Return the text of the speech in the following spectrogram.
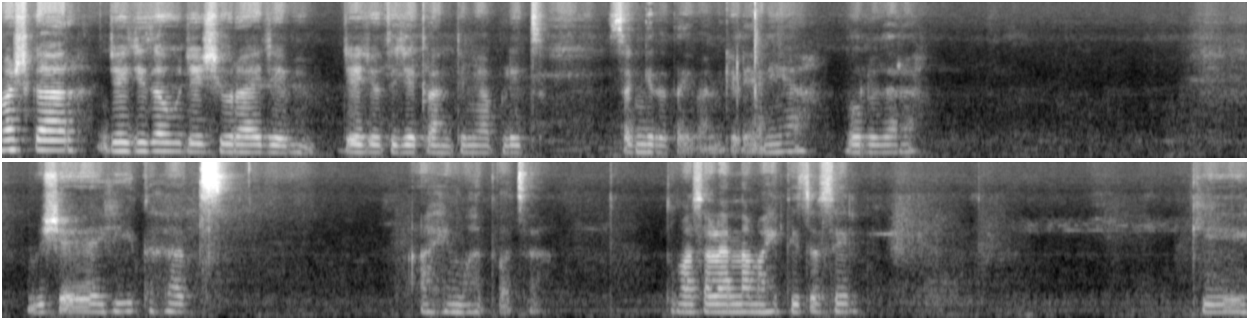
नमस्कार. जय जिजाऊ जय शिवराय जय भीम जय ज्योती जय क्रांती. मी आपलीच संगीताताई वानखेडे आणि या बोलू जरा. विषयही तसाच आहे महत्त्वाचा. तुम्हा सगळ्यांना माहितीच असेल की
